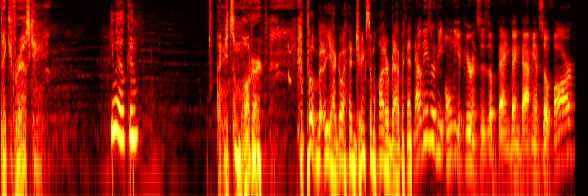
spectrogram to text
Thank you for asking. You're welcome. I need some water. But- but yeah, go ahead. Drink some water, Batman. Now, these are the only appearances of Bang Bang Batman so far,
